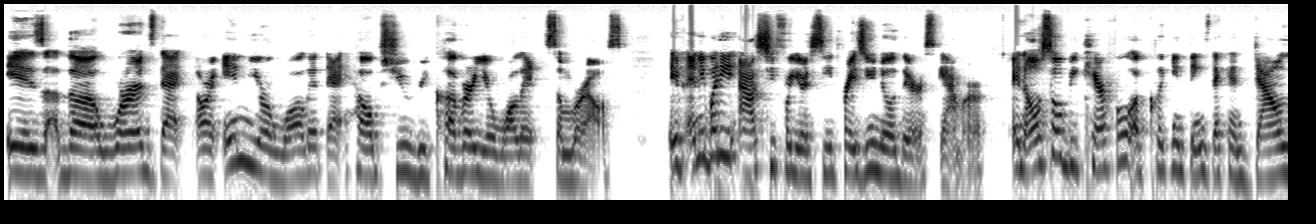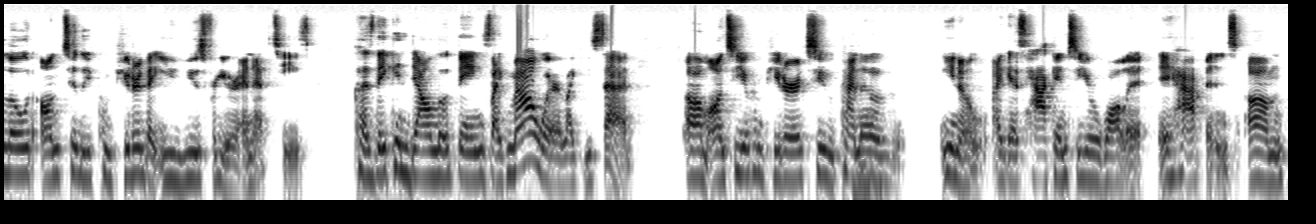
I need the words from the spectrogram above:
is the words that are in your wallet that helps you recover your wallet somewhere else. If anybody asks you for your seed phrase, you know they're a scammer. And also be careful of clicking things that can download onto the computer that you use for your NFTs. Cause they can download things like malware, like you said, um, onto your computer to kind of you know, I guess hack into your wallet. It happens. Um,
